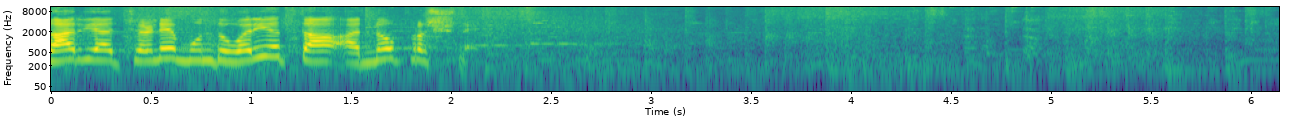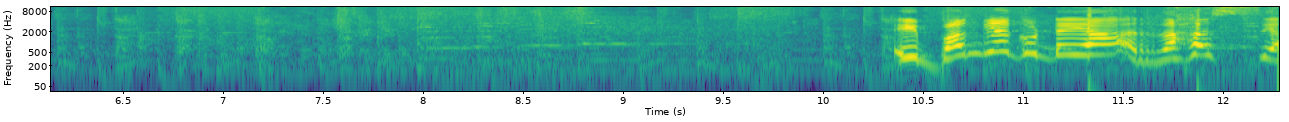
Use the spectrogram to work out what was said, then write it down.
ಕಾರ್ಯಾಚರಣೆ ಮುಂದುವರಿಯುತ್ತಾ ಅನ್ನೋ ಪ್ರಶ್ನೆ. ಈ ಬಂಗ್ಲೆಗುಡ್ಡೆಯ ರಹಸ್ಯ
